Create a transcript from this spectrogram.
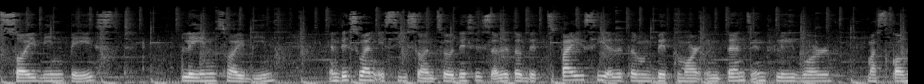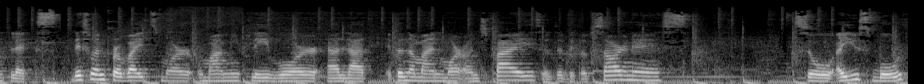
soybean paste plain soybean. And this one is seasoned. So this is a little bit spicy, a little bit more intense in flavor, mas complex. This one provides more umami flavor, a lot. Ito naman more on spice, a little bit of sourness. So I use both.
